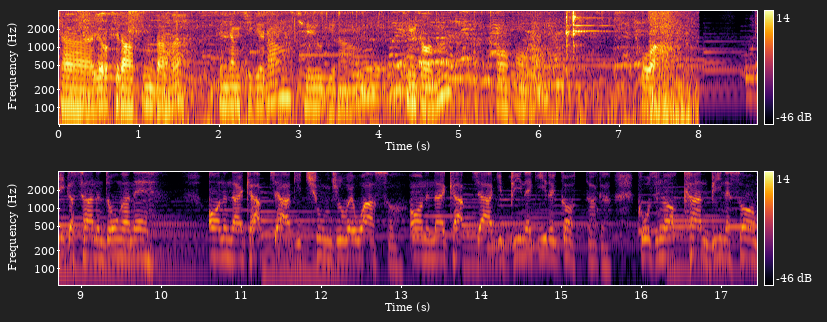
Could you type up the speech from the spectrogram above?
자 이렇게 나왔습니다. 된장찌개랑 제육이랑 생선. 어허. 좋아. 우리가 사는 동안에 어느 날 갑자기 충주에 와서 어느 날 갑자기 비내 길을 걷다가 고즈넉한 비내 섬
